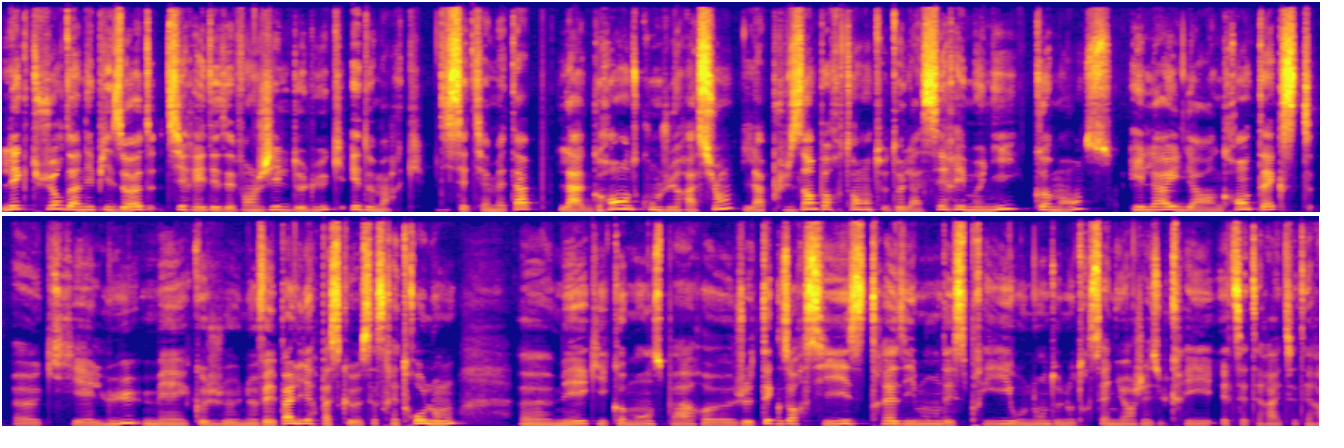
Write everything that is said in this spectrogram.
lecture d'un épisode tiré des évangiles de Luc et de Marc. 17e étape, la grande conjuration, la plus importante de la cérémonie, commence. Et là, il y a un grand texte euh, qui est lu, mais que je ne vais pas lire parce que ça serait trop long. euh, mais qui commence par euh, Je t'exorcise, très immonde esprit, au nom de notre Seigneur Jésus-Christ, etc., etc.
